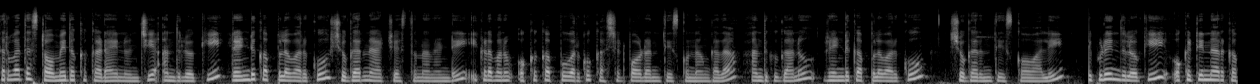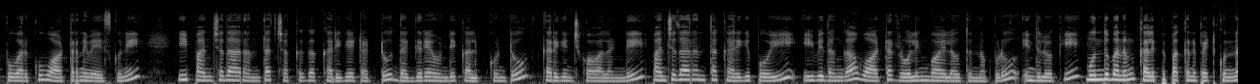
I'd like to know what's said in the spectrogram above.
తర్వాత స్టవ్ మీద ఒక కడాయి నుంచి అందులోకి రెండు కప్పుల వరకు షుగర్ని యాడ్ చేస్తున్నానండి. ఇక్కడ మనం ఒక కప్పు వరకు కస్టర్డ్ పౌడర్ని తీసుకున్నాం కదా. అందుకు గాను రెండు కప్పుల వరకు షుగర్ని తీసుకోవాలి. ఇప్పుడు ఇందులోకి ఒకటిన్నర కప్పు వరకు వాటర్ని వేసుకుని ఈ పంచదార అంతా చక్కగా కరిగేటట్టు దగ్గరే ఉండి కలుపుకుంటూ కరిగించుకోవాలండి. పంచదార అంతా కరిగిపోయి ఈ విధంగా వాటర్ రోలింగ్ బాయిల్ అవుతున్నప్పుడు ఇందులోకి ముందు మనం కలిపి పక్కన పెట్టుకున్న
